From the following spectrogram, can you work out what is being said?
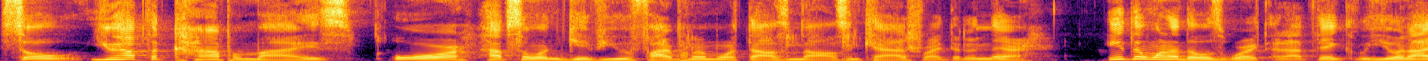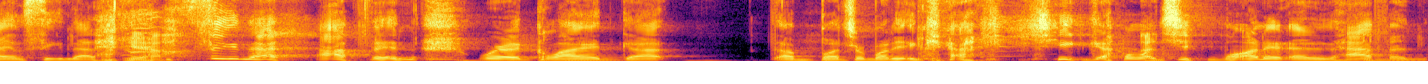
So you have to compromise or have someone give you 500 more thousand dollars in cash right then and there. Either one of those worked. And I think you and I have seen that, Yeah. seen that happen where a client got a bunch of money in cash. She got what she wanted and it happened.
